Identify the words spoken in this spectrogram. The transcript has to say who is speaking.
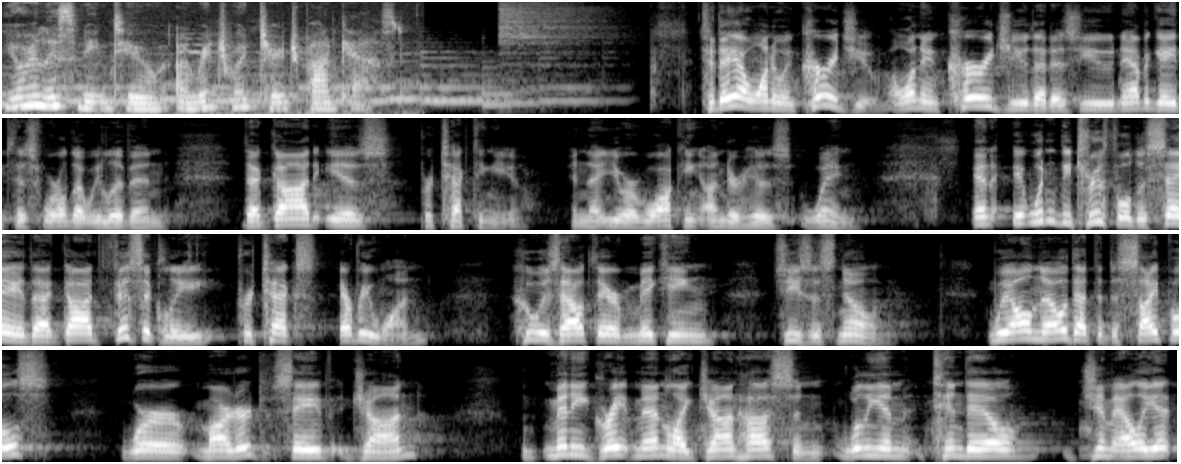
Speaker 1: You're listening to a Ridgewood Church podcast.
Speaker 2: Today, I want to encourage you. I want to encourage you that as you navigate this world that we live in, that God is protecting you and that you are walking under His wing. And it wouldn't be truthful to say that God physically protects everyone who is out there making Jesus known. We all know that the disciples were martyred, save John. Many great men like John Huss and William Tyndale, Jim Elliot,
